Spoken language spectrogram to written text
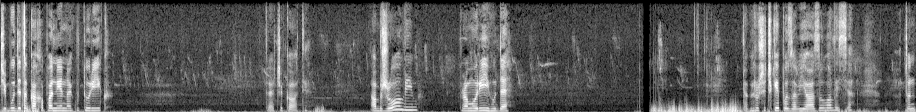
Чи буде така хапанина, як у торік? Треба чекати. А бджолів проморій гуде. Так, грушечки позав'язувалися. То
